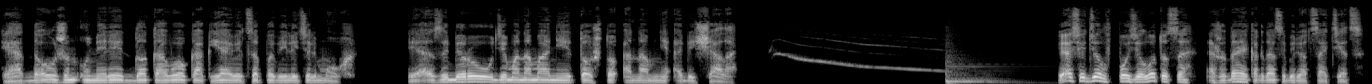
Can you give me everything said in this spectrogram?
«Я должен умереть до того, как явится повелитель мух. Я заберу у демономании то, что она мне обещала». Я сидел в позе лотоса, ожидая, когда соберется отец.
